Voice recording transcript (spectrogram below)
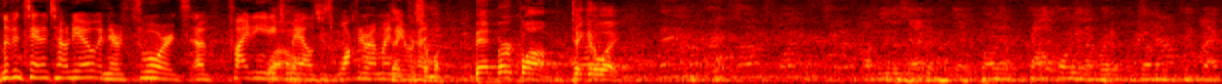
live in San Antonio, and there are thwards of fighting age Wow. males just walking around my Thank neighborhood. you so much. Ben Bergquam, take it away. I'm Leo Zach. I'm from California, and I'm running for governor to take back.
